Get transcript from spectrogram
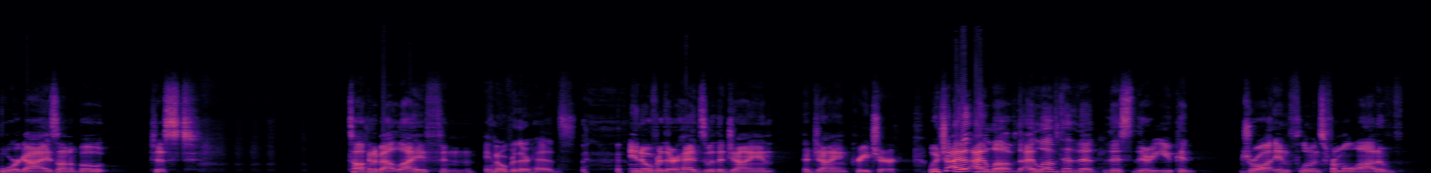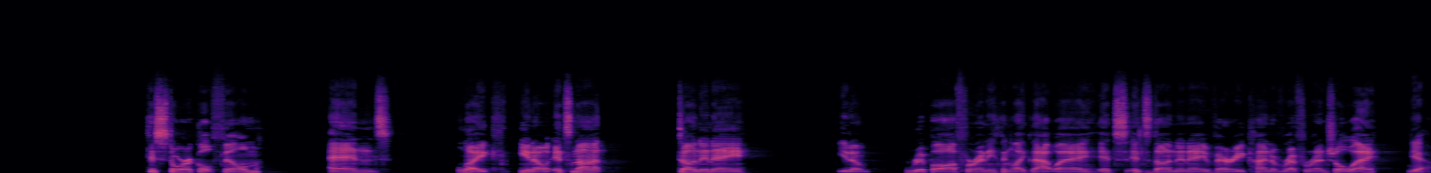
four guys on a boat just talking about life and in over their heads in over their heads with a giant a giant creature which i i loved i loved that this there you could draw influence from a lot of historical film and like you know it's not done in a you know rip off or anything like that way it's it's done in a very kind of referential way yeah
